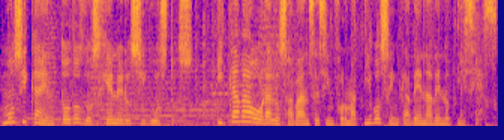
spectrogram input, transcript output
música en todos los géneros y gustos, y cada hora los avances informativos en cadena de noticias.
